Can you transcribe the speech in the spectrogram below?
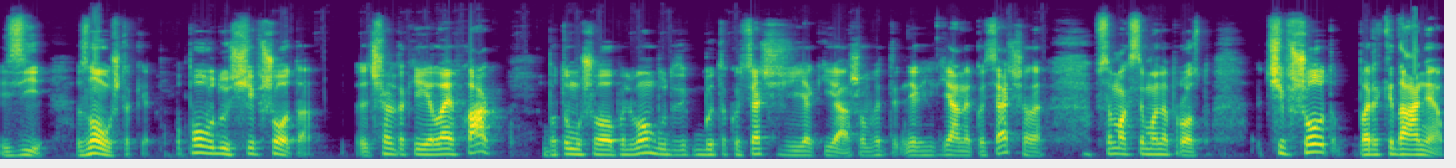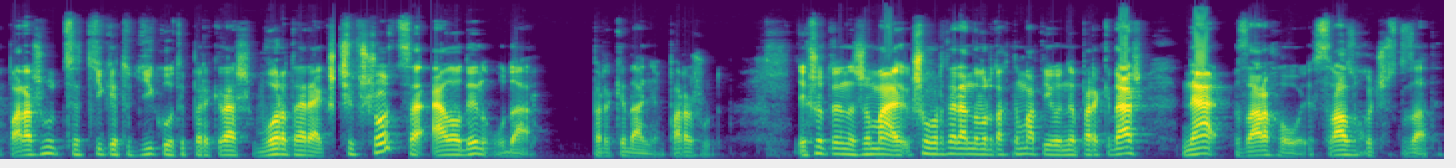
ізі. Знову ж таки, по поводу щіпшота. Ще такий лайфхак, бо тому що по-любому будуть бути косячі, як я. Щоб ви як я не косячили, все максимально просто. Чіпшот, перекидання, парашут це тільки тоді, коли ти перекидаєш воротарек. Чіпшот це L1 удар. Перекидання, парашут. Якщо ти нажимаєш, якщо воротаря на воротах немає, ти його не перекидаєш, не зараховує. Сразу хочу сказати.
